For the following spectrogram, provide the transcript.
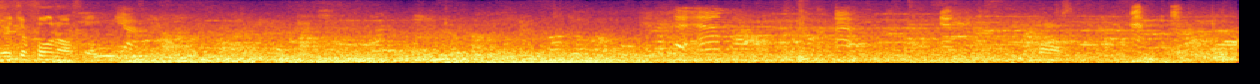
You got your phone also. Yeah. The M. M. M. Come on, Austin. M.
